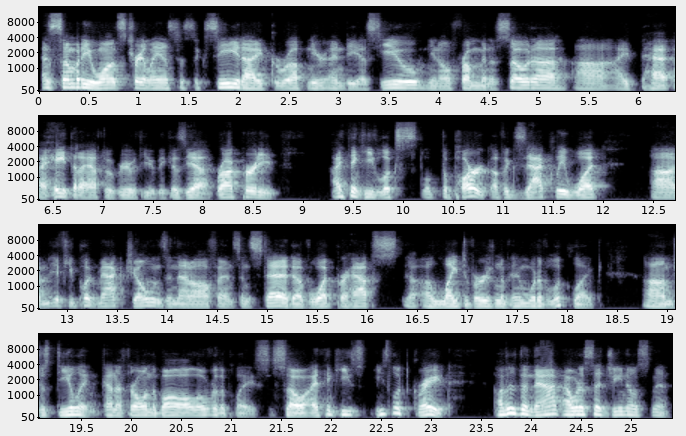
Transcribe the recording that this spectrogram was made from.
As somebody who wants Trey Lance to succeed, I grew up near NDSU. You know, from Minnesota. Uh, I ha- I hate that I have to agree with you because yeah, Brock Purdy. I think he looks the part of exactly what um, if you put Mac Jones in that offense instead of what perhaps a light version of him would have looked like um, just dealing, kind of throwing the ball all over the place. So I think he's he's looked great. Other than that, I would have said Geno Smith.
